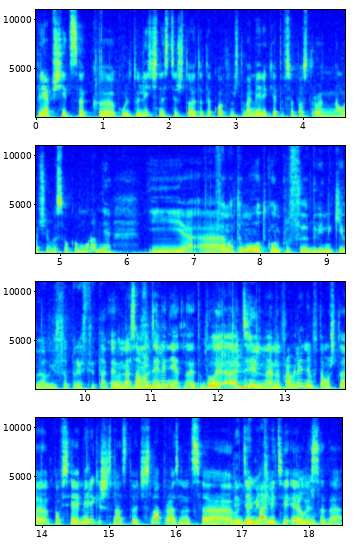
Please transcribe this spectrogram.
приобщиться к культу личности, что это такое, потому что в Америке это все построено на очень высоком уровне. И э, Саме тому от конкурс е, двійників Елвіса Преслі, так? ви Э, На самом організували? деле нет, но это было отдельное направление, потому что по всей Америке 16 числа празднуется День День, памяти. памяти, Элвиса, да.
